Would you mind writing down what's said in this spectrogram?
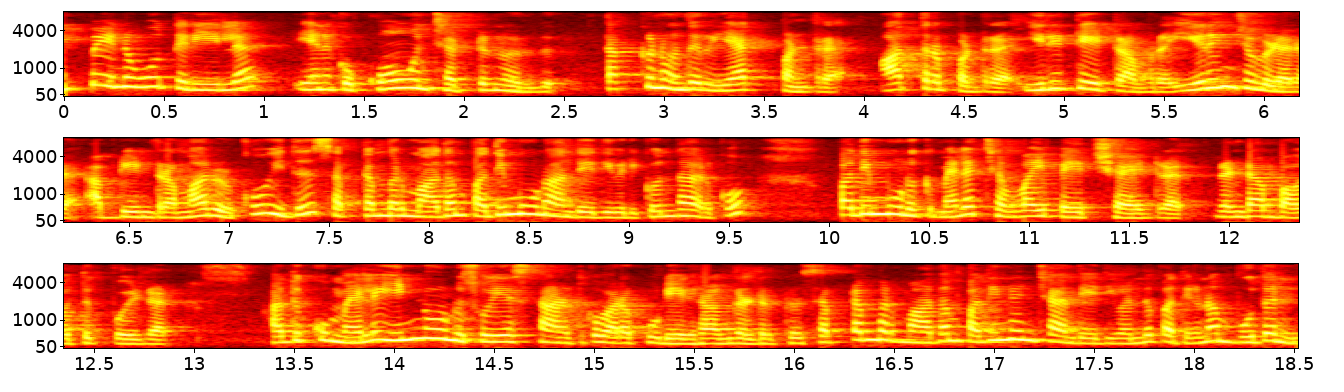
இப்போ என்னவோ தெரியல எனக்கு கோவம் சட்டுன்னு வருது. டக்குன்னு வந்து ரியாக்ட் பண்ணுற ஆத்திரப்படுற இரிட்டேட் ஆகிற எரிஞ்சு விழற அப்படின்ற மாதிரி இருக்கும். இது செப்டம்பர் மாதம் பதிமூணாம் தேதி வரைக்கும் தான் இருக்கும். பதிமூணுக்கு மேலே செவ்வாய் பயிற்சி ஆயிடுறார். ரெண்டாம் பாவத்துக்கு போயிடுறார். அதுக்கும் மேலே இன்னொன்று சுயஸ்தானத்துக்கு வரக்கூடிய கிரகங்கள் இருக்குது செப்டம்பர் மாதம் பதினஞ்சாம் தேதி வந்து பார்த்திங்கன்னா புதன்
